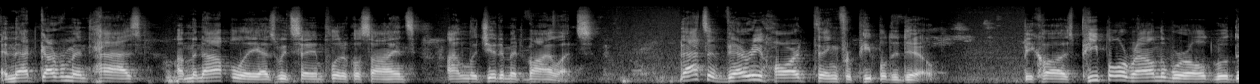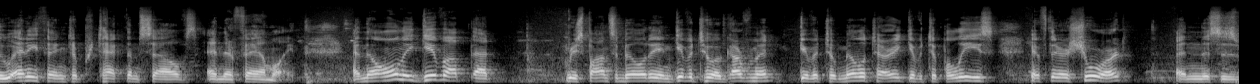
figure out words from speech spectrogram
And that government has a monopoly, as we'd say in political science, on legitimate violence. That's a very hard thing for people to do because people around the world will do anything to protect themselves and their family. And they'll only give up that responsibility and give it to a government, give it to military, give it to police if they're assured, and this is,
